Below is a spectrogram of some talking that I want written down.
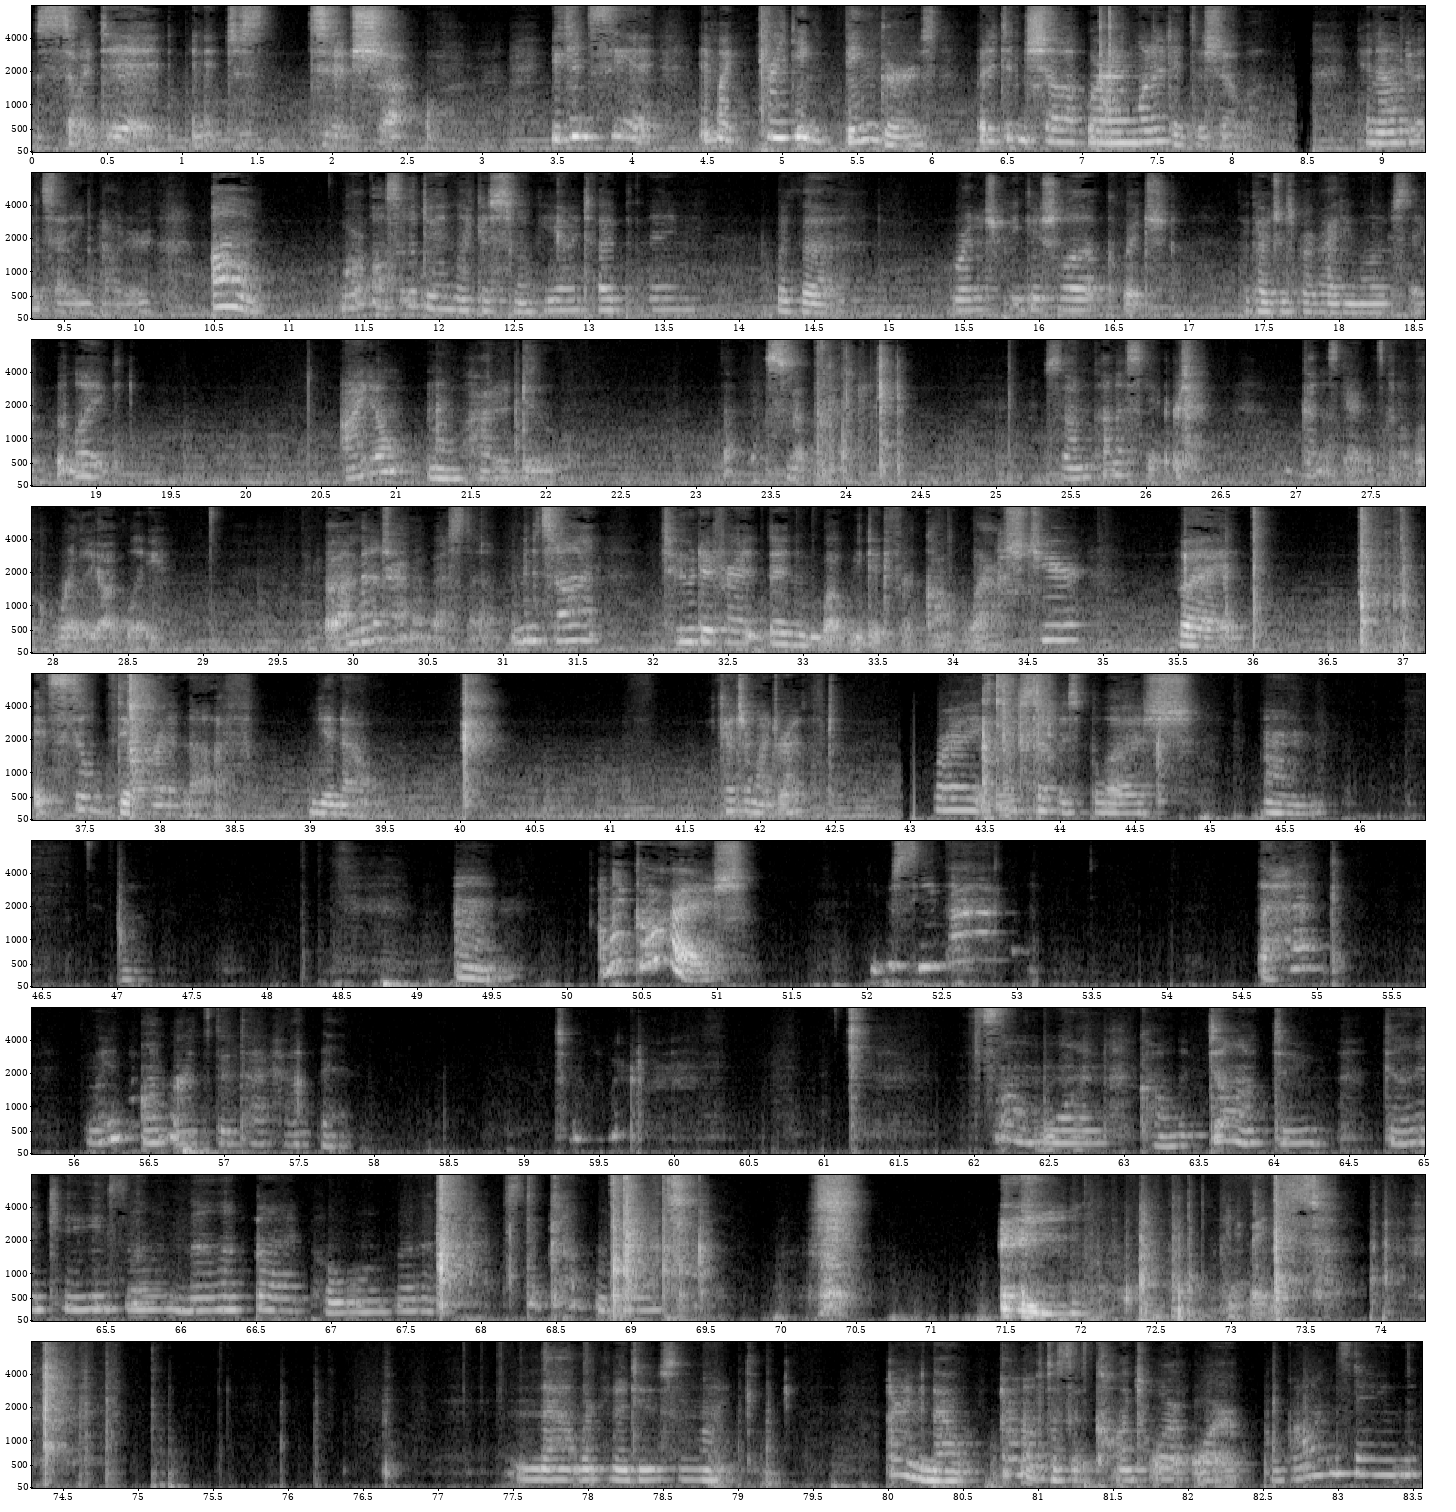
So I did, and it just didn't show. You can see it in my freaking fingers, but it didn't show up where I wanted it to show up. Okay, now I'm doing setting powder. Um, we're also doing like a smoky eye type thing with a reddish pinkish look, which the coach is providing the lipstick, but like, I don't know how to do that smoke. So I'm kind of scared. I'm kind of scared it's gonna look really ugly. But I'm gonna try my best though. I mean, it's not too different than what we did for comp last year, but it's still different enough, you know. Catching my drift? Right, next up is blush. Um, um, oh my gosh! You see that? The heck? When on earth did that happen? It's really weird. Someone call a doctor. Got a case of love bipolar. Stick Anyways. Now we're gonna do some like I don't even know. I don't know if this is contour or bronzing.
